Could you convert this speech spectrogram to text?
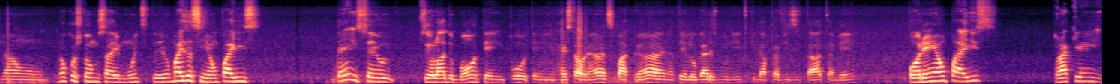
não não costumo sair muito, entendeu? Mas assim, é um país tem seu seu lado bom, tem pô, tem restaurantes bacanas, tem lugares bonitos que dá para visitar também. Porém é um país para quem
